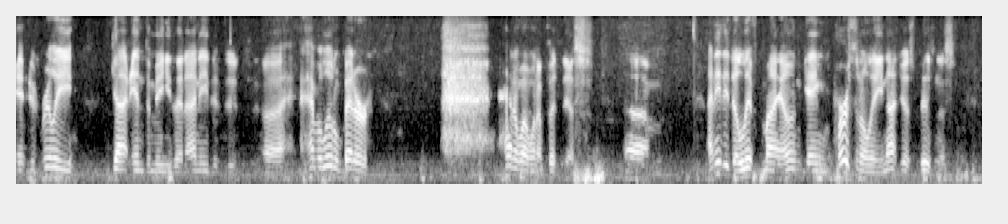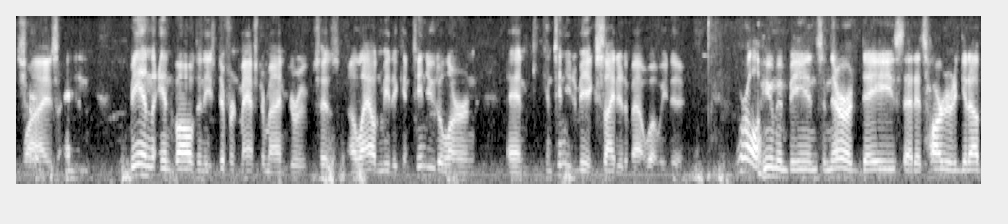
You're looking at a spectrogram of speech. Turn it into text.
it, it really got into me that I needed to uh, have a little better. How do I want to put this? Um, I needed to lift my own game personally, not just business wise. Sure. And being involved in these different mastermind groups has allowed me to continue to learn and continue to be excited about what we do. We're all human beings, and there are days that it's harder to get up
